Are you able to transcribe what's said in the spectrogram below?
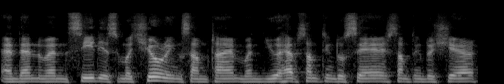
and then when seed is maturing sometime, when you have something to say, something to share,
